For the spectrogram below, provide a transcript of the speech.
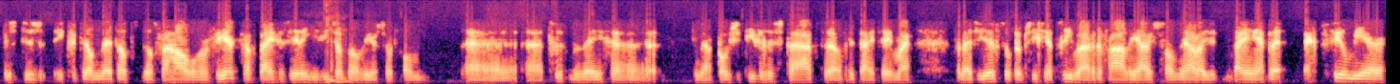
Dus, dus ik vertel net dat, dat verhaal over veerkracht bij gezinnen. Je ziet ook wel weer een soort van terugbewegen naar positievere staat uh, over de tijd heen. Maar vanuit de jeugdzorg en psychiatrie waren de verhalen juist van ja, wij, wij hebben echt veel meer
